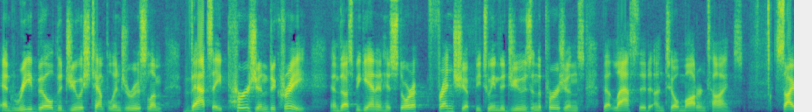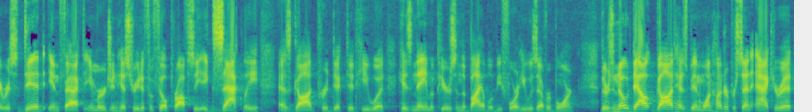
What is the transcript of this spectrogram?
and rebuild the Jewish temple in Jerusalem. That's a Persian decree and thus began an historic friendship between the Jews and the Persians that lasted until modern times. Cyrus did, in fact, emerge in history to fulfill prophecy exactly as God predicted he would. His name appears in the Bible before he was ever born. There's no doubt God has been 100% accurate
